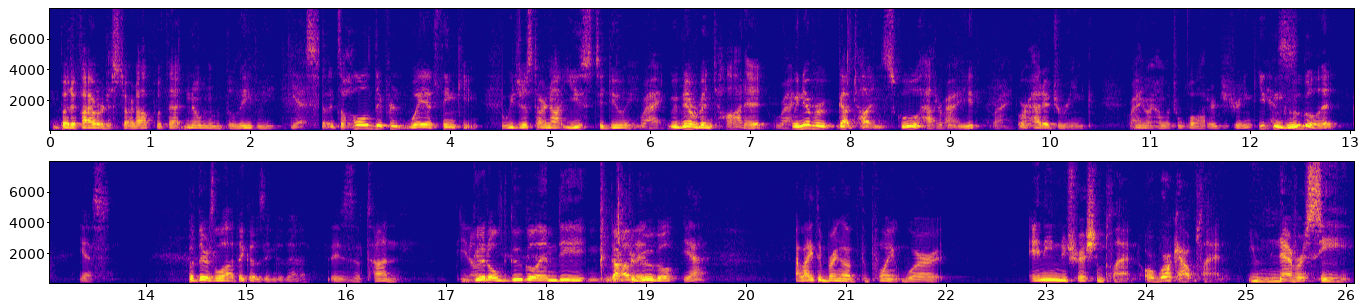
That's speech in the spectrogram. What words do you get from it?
But if I were to start off with that, no one would believe me. Yes. It's a whole different way of thinking. We just are not used to doing. Right. We've never been taught it. Right. We never got taught in school how to Right, breathe right. or how to drink. Right. You know, how much water to drink. You Yes. can Google it, Yes, but there's a lot that goes into that. there's a ton. You know, Good old Google MD, Dr. it. Google. Yeah. I like to bring up the point where any nutrition plan or workout plan, you never see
